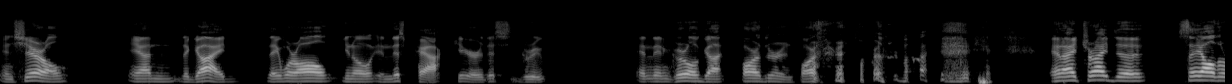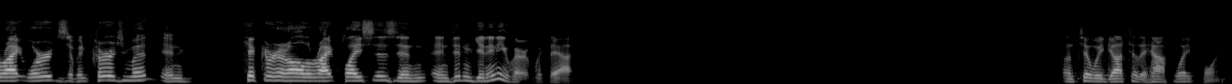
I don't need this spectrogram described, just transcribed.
and Cheryl and the guide, they were all, you know, in this pack here, this group. And then girl got farther and farther and farther by. and I tried to say all the right words of encouragement and kick her in all the right places and, and didn't get anywhere with that. Until we got to the halfway point.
